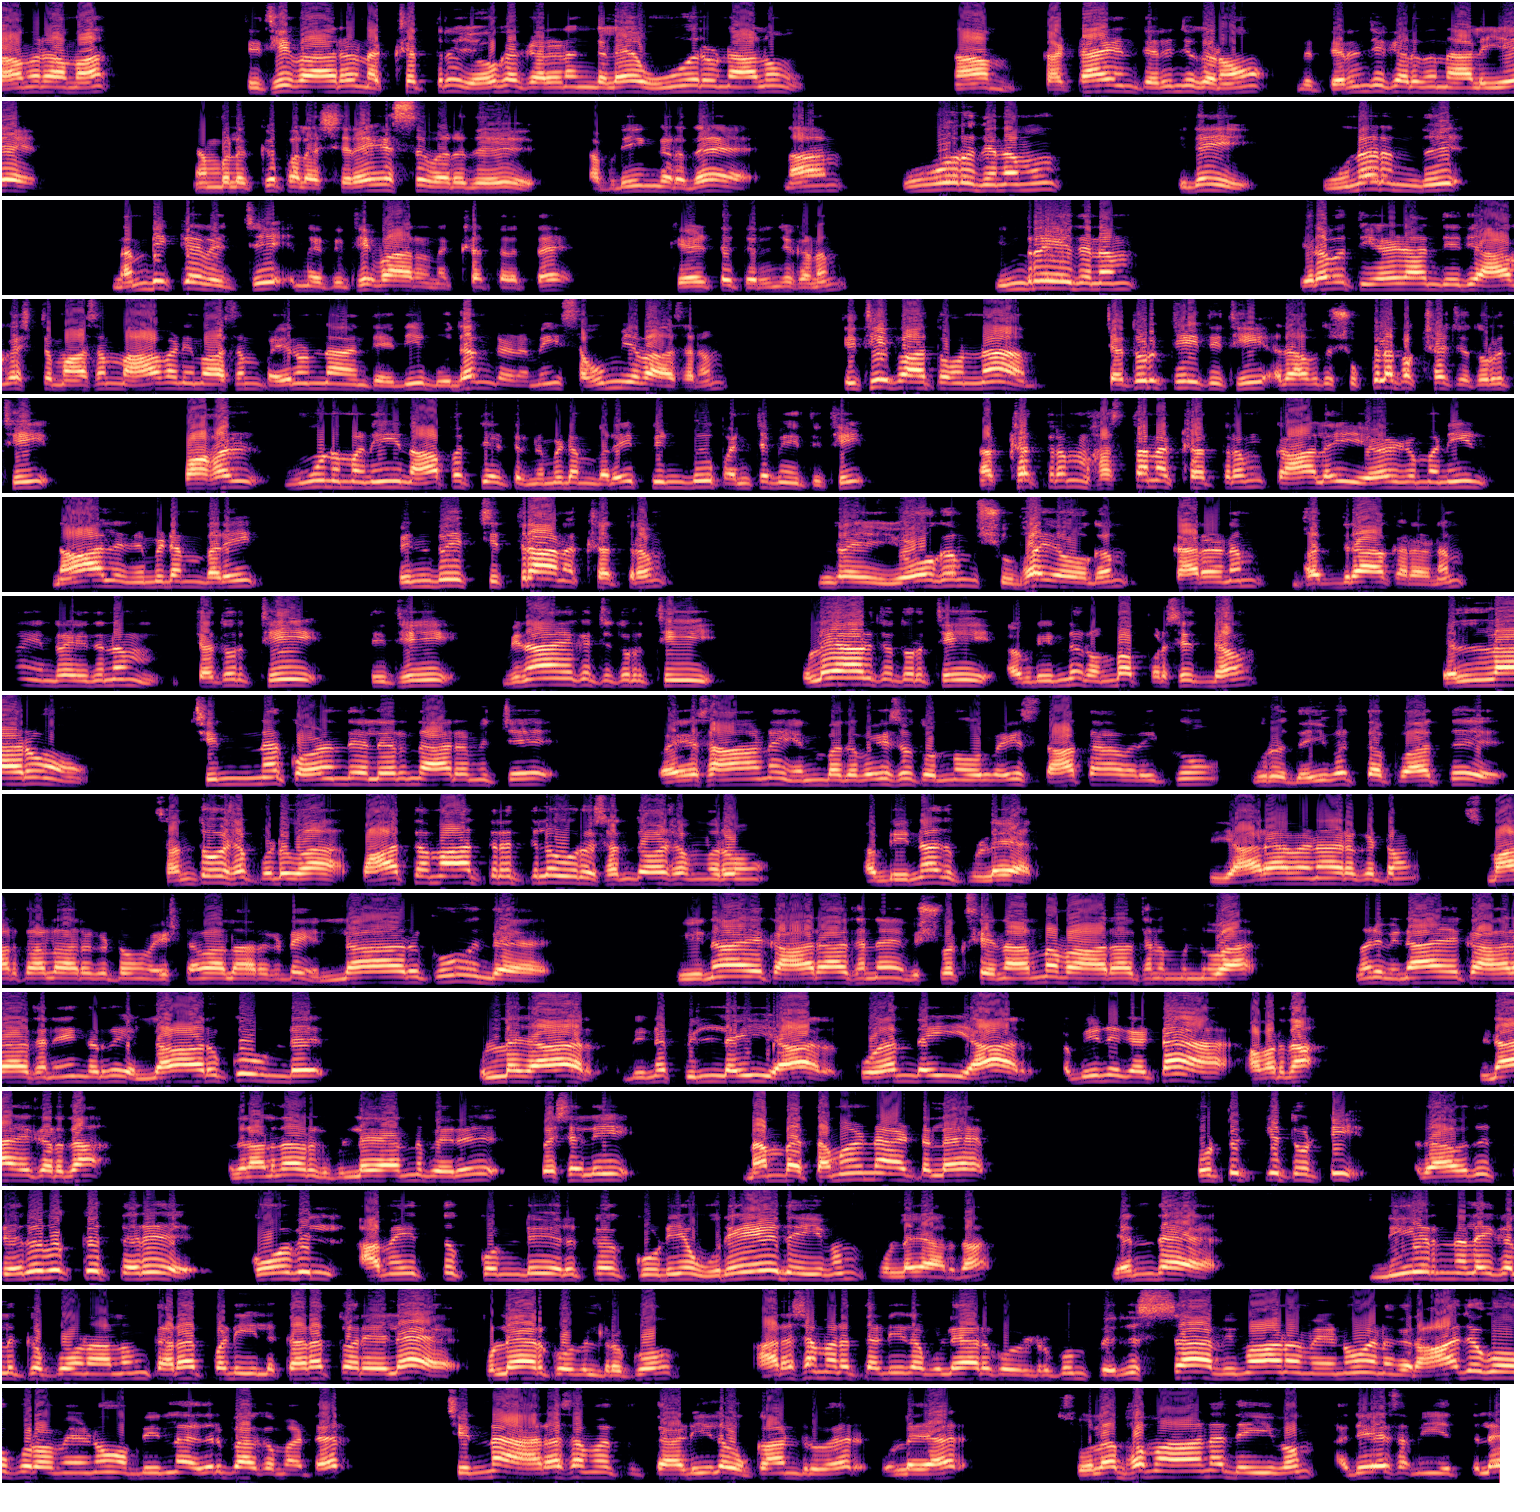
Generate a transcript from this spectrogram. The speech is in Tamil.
ராமராமா திதிவார நட்சத்திர யோக கரணங்களை ஒவ்வொரு நாளும் நாம் கட்டாயம் தெரிஞ்சுக்கணும். இந்த தெரிஞ்சுக்கிறதுனாலேயே நம்மளுக்கு பல சிரேயஸ் வருது அப்படிங்கிறத நாம் ஒவ்வொரு தினமும் இதை உணர்ந்து நம்பிக்கை வச்சு இந்த திதிவார நட்சத்திரத்தை கேட்டு தெரிஞ்சுக்கணும். இன்றைய தினம் இருபத்தி ஏழாம் தேதி ஆகஸ்ட் மாதம் ஆவணி மாதம் பதினொன்னாம் தேதி புதன்கிழமை சௌமிய வாசனம் திதி பார்த்தோம்னா சதுர்த்தி திதி அதாவது சுக்லபக்ஷ சதுர்த்தி பகல் மூணு மணி நாற்பத்தி எட்டு நிமிடம் வரை பின்பு பஞ்சமி திதி நட்சத்திரம் ஹஸ்த நட்சத்திரம் காலை ஏழு மணி நாலு நிமிடம் வரை பின்பு சித்ரா நட்சத்திரம் இன்றைய யோகம் சுப யோகம் கரணம் பத்ரா கரணம் இன்றைய தினம் சதுர்த்தி திதி விநாயக சதுர்த்தி பிள்ளையார் சதுர்த்தி அப்படின்னு ரொம்ப பிரசித்தம். எல்லாரும் சின்ன குழந்தையிலேருந்து ஆரம்பிச்சு வயசான எண்பது வயசு தொண்ணூறு வயசு தாத்தா வரைக்கும் ஒரு தெய்வத்தை பார்த்து சந்தோஷப்படுவா. பார்த்த மாத்திரத்துல ஒரு சந்தோஷம் வரும். அப்படின்னா அது பிள்ளையார். இது யாரா வேணா இருக்கட்டும் ஸ்மார்த்தாலா இருக்கட்டும் வைஷ்ணவாலா இருக்கட்டும் எல்லாருக்கும் இந்த விநாயக ஆராதனை விஸ்வக்சேனார்னு அவ ஆராதனை பண்ணுவா. இந்த மாதிரி விநாயக ஆராதனைங்கிறது எல்லாருக்கும் உண்டு. பிள்ளையார் அப்படின்னா பிள்ளை யார் குழந்தை யார் அப்படின்னு கேட்டா அவர்தான். விநாயகர் தான் அதனாலதான் அவருக்கு பிள்ளையார்னு பேரு. ஸ்பெஷலி நம்ம தமிழ்நாட்டுல தொட்டுக்கு தொட்டி அதாவது தெருவுக்கு தெரு கோவில் அமைத்து கொண்டு இருக்கக்கூடிய ஒரே தெய்வம் பிள்ளையார் தான் எந்த நீர்நிலைகளுக்கு போனாலும் கரப்படியில கரத்துறையில பிள்ளையார் கோவில் இருக்கும். அரச மரத்தடியில பிள்ளையார் கோவில் இருக்கும். பெருசா விமானம் வேணும் எனக்கு ராஜகோபுரம் வேணும் அப்படின்லாம் எதிர்பார்க்க மாட்டார். சின்ன அரச மரத்து அடியில உட்காந்துருவார் பிள்ளையார். சுலபமான தெய்வம். அதே சமயத்துல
